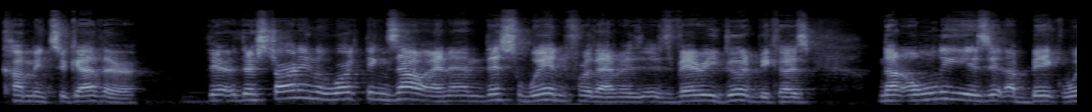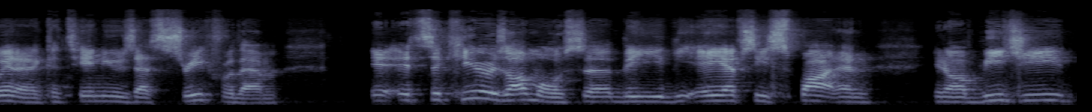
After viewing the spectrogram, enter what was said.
coming together they're they're starting to work things out, and and this win for them is, is very good because not only is it a big win and it continues that streak for them, it, it secures almost uh, the the AFC spot and you know BG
